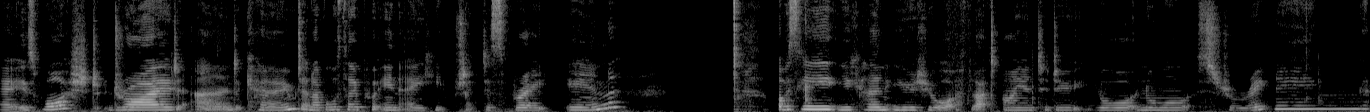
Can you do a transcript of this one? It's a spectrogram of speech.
My hair is washed, dried and combed and I've also put in a heat protector spray in. Obviously you can use your flat iron to do your normal straightening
